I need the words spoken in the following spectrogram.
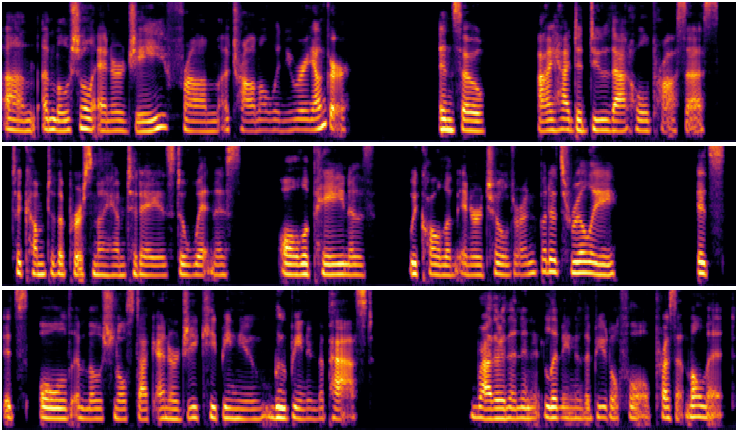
um, emotional energy from a trauma when you were younger. And so I had to do that whole process to come to the person I am today is to witness all the pain of we call them inner children, but it's really it's it's old emotional stuck energy keeping you looping in the past rather than in living in the beautiful present moment.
